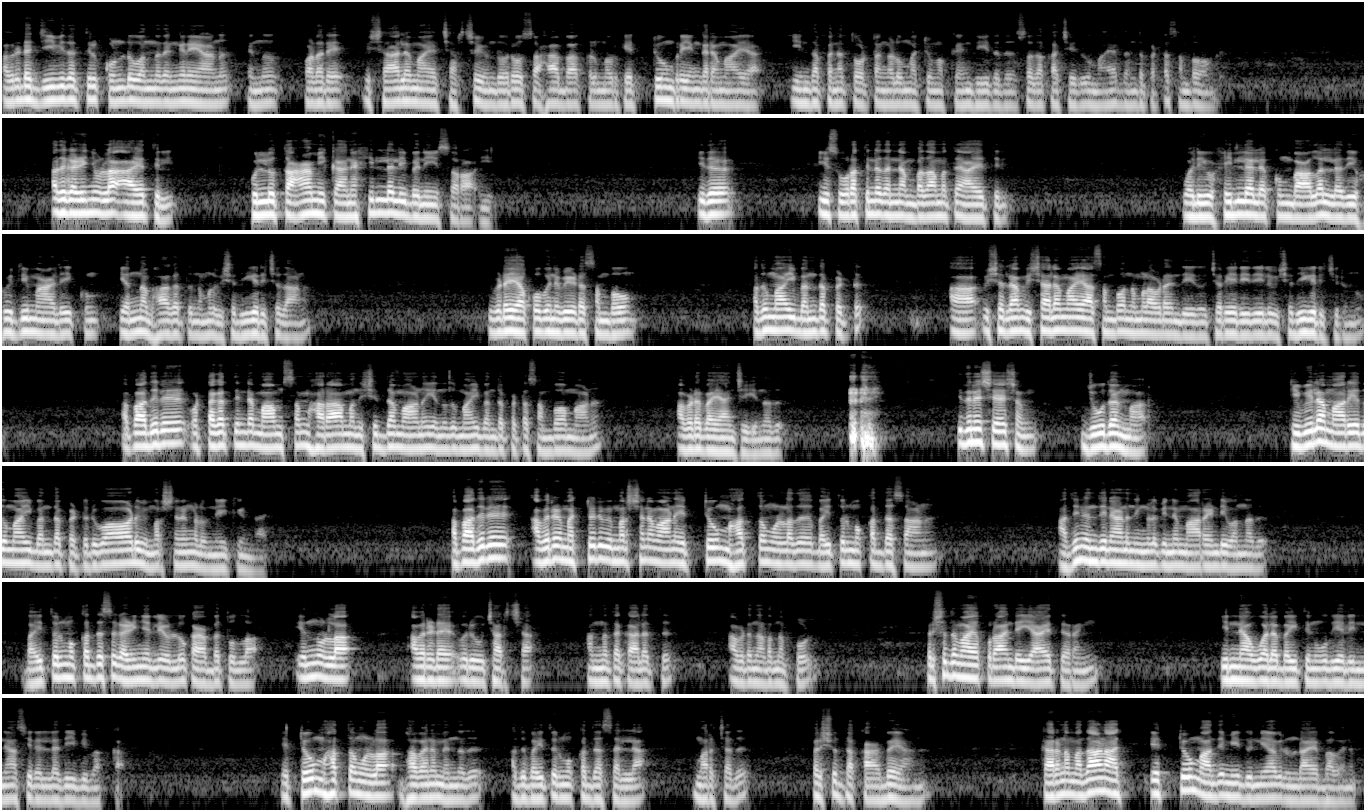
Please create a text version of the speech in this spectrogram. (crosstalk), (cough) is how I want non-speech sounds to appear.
അവരുടെ ജീവിതത്തിൽ കൊണ്ടുവന്നതെങ്ങനെയാണ് എന്ന് വളരെ വിശാലമായ ചർച്ചയുണ്ട്. ഓരോ സഹാബാക്കളും അവർക്ക് ഏറ്റവും പ്രിയങ്കരമായ ഈന്തപ്പനത്തോട്ടങ്ങളും മറ്റുമൊക്കെ എന്ത് ചെയ്തത്? സ്വതക്ക ചെയ്തതുമായ ബന്ധപ്പെട്ട സംഭവങ്ങൾ. അത് കഴിഞ്ഞുള്ള ആയത്തിൽ കുല്ലു താമിക്കാന ഹില്ലലി ബനി സറായി ഇത് ഈ സൂറത്തിന്റെ തന്നെ അമ്പതാമത്തെ ആയത്തിൽ വലിയു ഹില്ലലക്കും ബാലല്ലതി ഹുരിമാലയ്ക്കും എന്ന ഭാഗത്ത് നമ്മൾ വിശദീകരിച്ചതാണ്. ഇവിടെ യാക്കോബ് നബിയുടെ സംഭവം അതുമായി ബന്ധപ്പെട്ട് ആ വിശലാം വിശാലമായ ആ സംഭവം നമ്മൾ അവിടെ എന്ത് ചെയ്തു? ചെറിയ രീതിയിൽ വിശദീകരിച്ചിരുന്നു. അപ്പോൾ അതിൽ ഒട്ടകത്തിന്റെ മാംസം ഹറാമ നിഷിദ്ധമാണ് എന്നതുമായി ബന്ധപ്പെട്ട സംഭവമാണ് അവിടെ ബയാൻ ചെയ്യുന്നത്. ഇതിനുശേഷം ജൂതന്മാർ കിവില മാറിയതുമായി ബന്ധപ്പെട്ട് ഒരുപാട് വിമർശനങ്ങൾ ഉന്നയിക്കുകയുണ്ടായി. അപ്പോൾ അതിൽ അവർ മറ്റൊരു വിമർശനമാണ് ഏറ്റവും മഹത്വമുള്ളത് ബൈത്തുൽ മുഖദ്ദസ് ആണ് അതിനെന്തിനാണ് നിങ്ങൾ പിന്നെ മാറേണ്ടി വന്നത്? ബൈത്തുൽ മുഖദ്ദസ് കഴിഞ്ഞല്ലേ ഉള്ളൂ കാബത്തുള്ള എന്നുള്ള അവരുടെ ഒരു ചർച്ച അന്നത്തെ കാലത്ത് അവിടെ നടന്നപ്പോൾ പരിശുദ്ധമായ ഖുറാന്റെ ഈ ആയത്തിറങ്ങി ഇന്ന അവല ബൈത്തിൻ ഊതിയൽ ഇന്നാസിലല്ലതി വിബക്ക ഏറ്റവും മഹത്വമുള്ള ഭവനം എന്നത് അത് ബൈത്തുൽ മുഖദ്ദസ് അല്ല മറിച്ചത് പരിശുദ്ധ കഅബയാണ്. കാരണം അതാണ് ഏറ്റവും ആദ്യം ഈ ദുനിയാവിലുണ്ടായ ഭവനം.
